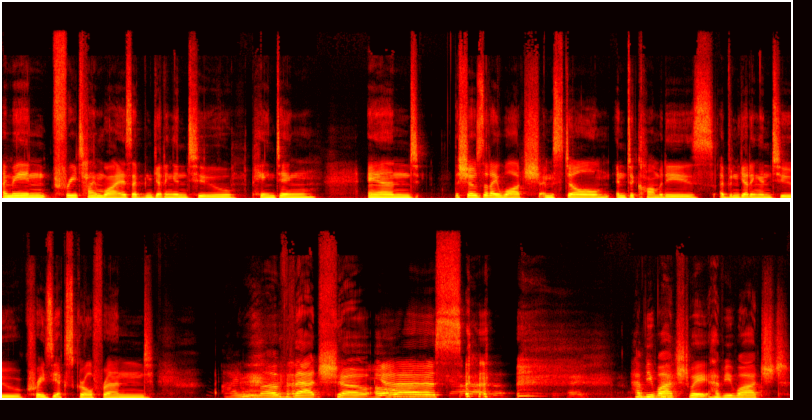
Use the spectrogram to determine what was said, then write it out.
I mean, free time wise, I've been getting into painting and the shows that I watch, I'm still into comedies. I've been getting into Crazy Ex-Girlfriend. I love that show. yes. Have you watched? Wait, have you watched?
